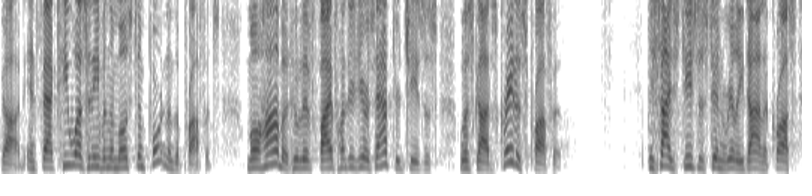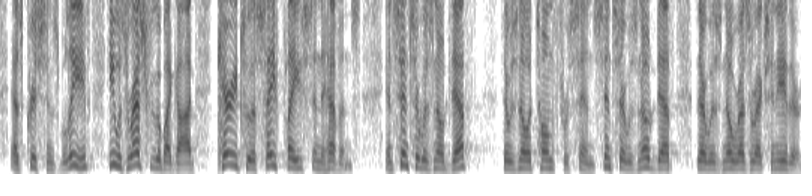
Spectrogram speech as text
God. In fact, he wasn't even the most important of the prophets. Muhammad, who lived 500 years after Jesus, was God's greatest prophet. Besides, Jesus didn't really die on the cross as Christians believe. He was rescued by God, carried to a safe place in the heavens. And since there was no death, there was no atonement for sin. Since there was no death, there was no resurrection either.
